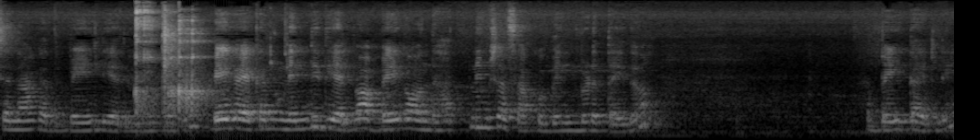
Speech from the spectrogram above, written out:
ಚೆನ್ನಾಗಿ ಅದು ಬೇಯಲಿ ಅದು ಬೇಗ ಯಾಕಂದ್ರೆ ನೆಂದಿದೆಯಲ್ವಾ? ಬೇಗ ಒಂದು ಹತ್ತು ನಿಮಿಷ ಸಾಕು ಬೆಂದ್ಬಿಡುತ್ತೆ ಇದು. ಬೇಯ್ತಾ ಇರಲಿ.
